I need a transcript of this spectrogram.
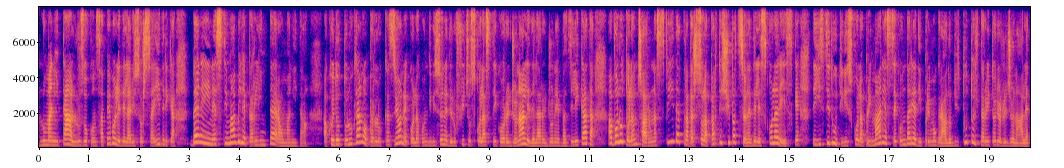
L'umanità all'uso consapevole della risorsa idrica, bene inestimabile per l'intera umanità. Acquedotto Lucano, per l'occasione, con la condivisione dell'ufficio scolastico regionale della regione Basilicata, ha voluto lanciare una sfida attraverso la partecipazione delle scolaresche degli istituti di scuola primaria e secondaria di primo grado di tutto il territorio regionale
